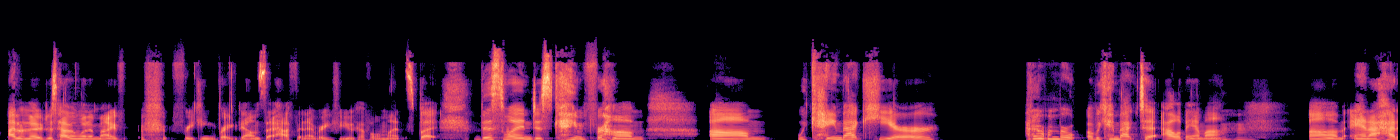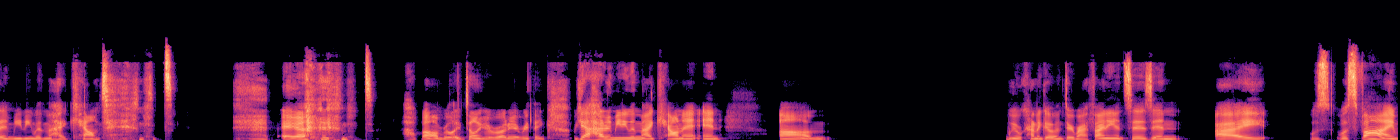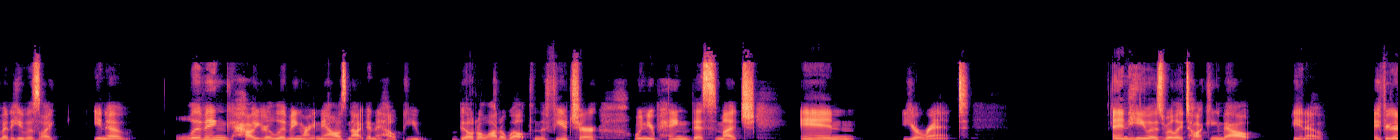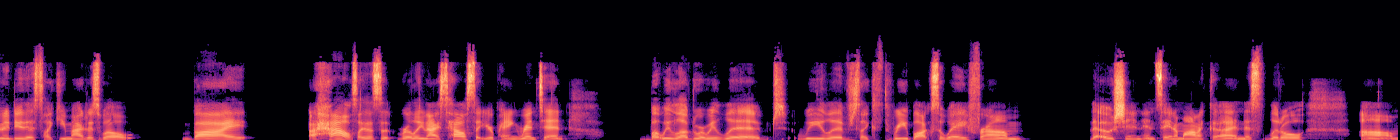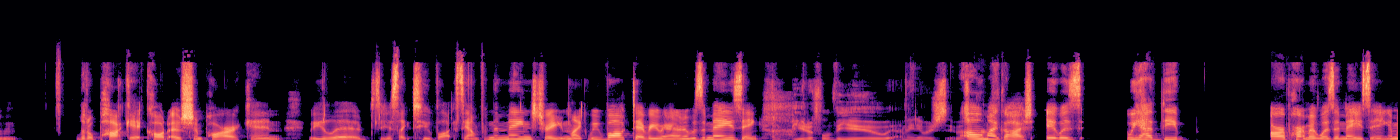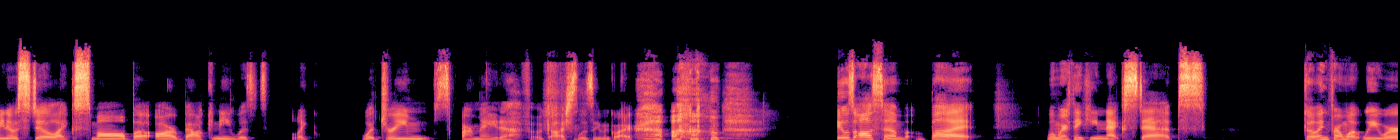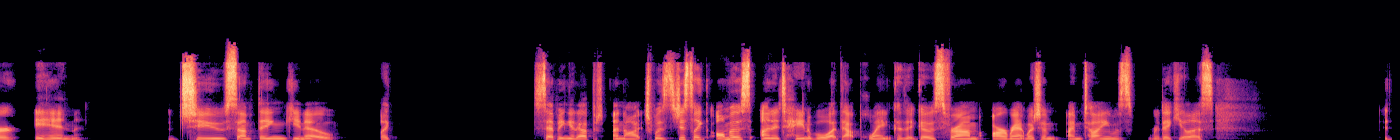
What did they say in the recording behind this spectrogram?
I don't know, just having one of my freaking breakdowns that happen every few couple of months. But this one just came from um we came back here. I don't remember oh, we came back to Alabama. Mhm. Um and I had a meeting with my accountant. and wow, I'm really telling everybody everything. But yeah, I had a meeting with my accountant and um we were kind of going through my finances and I was was fine, but he was like, you know, living how you're living right now is not going to help you build a lot of wealth in the future when you're paying this much in your rent. And he was really talking about, you know, if you're going to do this, like you might as well buy a house. Like that's a really nice house that you're paying rent in. But we loved where we lived. We lived like three blocks away from the ocean in Santa Monica in this little um little pocket called Ocean Park and we lived just like two blocks down from the main street and like we walked everywhere and it was amazing. A beautiful view. I mean, it was. It was Oh my gosh, it was we had the our apartment was amazing. I mean, it was still like small, but our balcony was like what dreams are made of. Oh gosh, Lizzie McGuire. Um, it was awesome. But when we're thinking next steps, going from what we were in to something, you know, like stepping it up a notch was just like almost unattainable at that point because it goes from our rent, which I'm I'm telling you was ridiculous,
